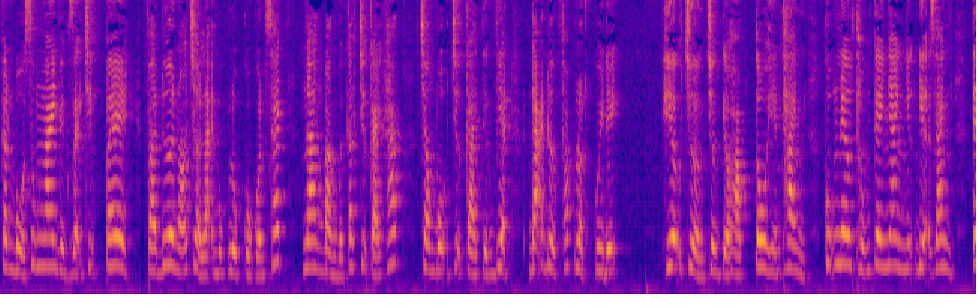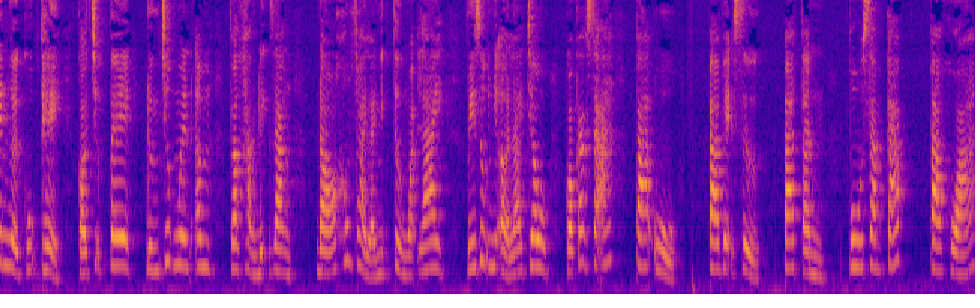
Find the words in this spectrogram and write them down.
cần bổ sung ngay việc dạy chữ P và đưa nó trở lại mục lục của cuốn sách ngang bằng với các chữ cái khác trong bộ chữ cái tiếng Việt đã được pháp luật quy định. Hiệu trưởng trường tiểu học Tô Hiến Thành cũng nêu thống kê nhanh những địa danh, tên người cụ thể có chữ P đứng trước nguyên âm và khẳng định rằng đó không phải là những từ ngoại lai. Ví dụ như ở Lai Châu có các xã Pa ủ, Pa vệ sử, Pa tần, Pu sam cáp, Pa khóa,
